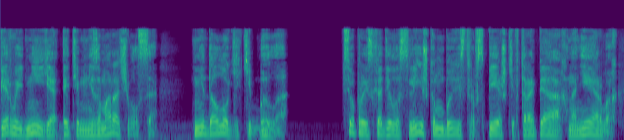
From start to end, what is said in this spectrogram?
Первые дни я этим не заморачивался. Не до логики было. Все происходило слишком быстро, в спешке, в торопях, на нервах —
